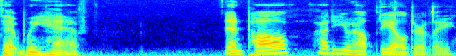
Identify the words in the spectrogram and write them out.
that we have. And Paul, how do you help the elderly?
